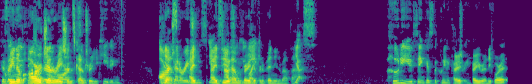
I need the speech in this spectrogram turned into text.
because Queen of our generation's country. Competing. Our Yes, generation's. I, I yes, do have a very Like, different opinion about that. Yes. Who do you think is the queen of country? are you ready for it?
